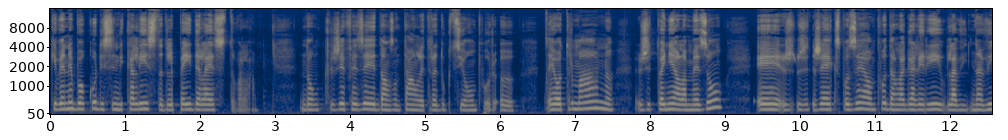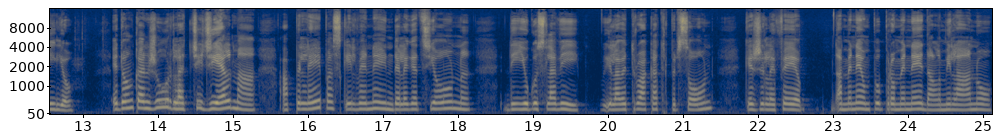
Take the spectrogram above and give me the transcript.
qui venait beaucoup de syndicalistes du pays de l'Est. Voilà. Donc, je faisais dans un temps les traductions pour eux. Et autrement, je peignais à la maison et j'ai exposé un peu dans la galerie Naviglio. Et donc, un jour, la CGL m'a appelé parce qu'il venait une délégation de Yougoslavie. Il avait trois, quatre personnes que je les fait amener un peu promener dans le Milano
